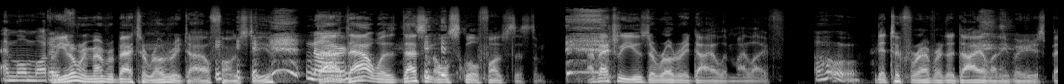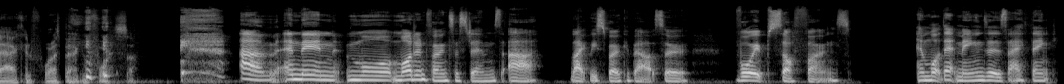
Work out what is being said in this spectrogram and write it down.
a more modern. Well, you don't remember back to rotary dial phones, do you? no, That, that was that's an old school phone system. I've actually used a rotary dial in my life. Oh, It took forever to dial anybody, just back and forth, back and forth. So Um, and then more modern phone systems are like we spoke about, so VoIP soft phones. And what that means is, I think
